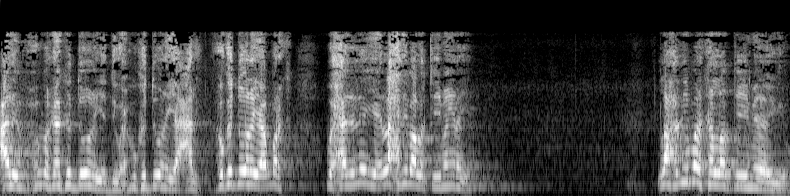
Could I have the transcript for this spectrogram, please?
cali muxuu markaa ka doonaya? De waxbuu ka doonayaa cali? Muxuu ka doonayaa marka? Waxaa la leeyahay laxdii baa la qiimeynaya. Laxdii marka la qiimeeyo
